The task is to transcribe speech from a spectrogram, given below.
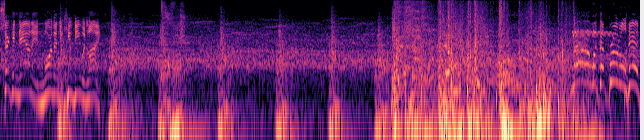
Second down and more than the QB would like. Oh, what a brutal hit!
